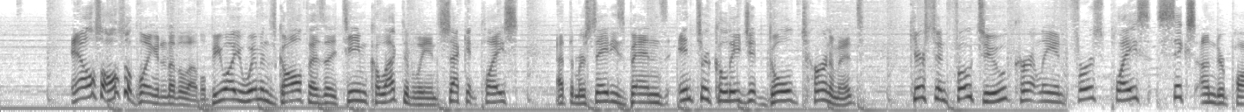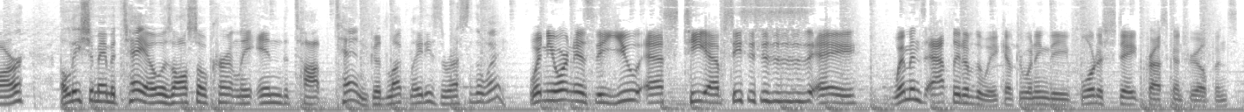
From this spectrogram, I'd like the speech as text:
Also, also playing at another level. BYU women's golf as a team collectively in second place at the Mercedes Benz Intercollegiate Gold Tournament. Kerstin Fotu currently in first place, six under par. Alicia May Mateo is also currently in the top 10. Good luck, ladies, the rest of the way. Whitney Orton is the USTF CCCA Women's Athlete of the Week after winning the Florida State Cross Country Opens,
